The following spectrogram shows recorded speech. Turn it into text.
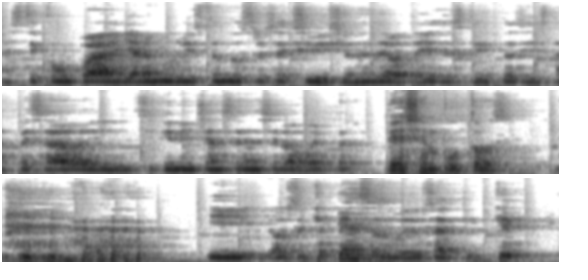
a este compa ya lo hemos visto en dos tres exhibiciones de batallas escritas y está pesado. Ahí si tienen chance de darse la vuelta. Desen putos. Y, o sea, ¿qué piensas, güey? O sea, ¿tú qué-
